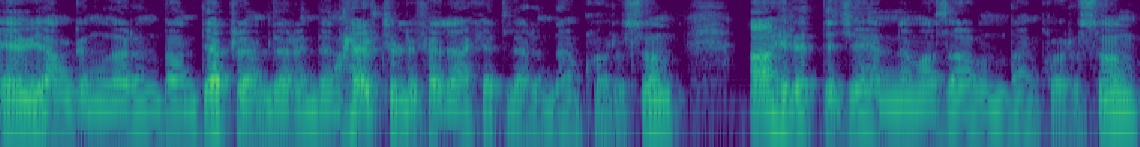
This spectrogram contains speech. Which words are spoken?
ev yangınlarından, depremlerinden, her türlü felaketlerinden korusun. Ahirette cehennem azabından korusun.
